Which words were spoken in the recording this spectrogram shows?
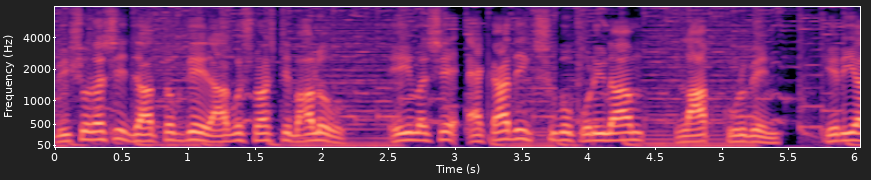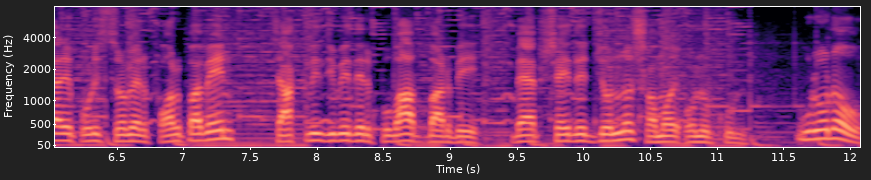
বিশ্বরাশি জাতকদের আগস্ট মাসটি ভালো। এই মাসে একাধিক শুভ পরিণাম লাভ করবেন। কেরিয়ারে পরিশ্রমের ফল পাবেন, চাকরিজীবীদের প্রভাব বাড়বে, ব্যবসায়ীদের জন্য সময় অনুকূল। পুরনো,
